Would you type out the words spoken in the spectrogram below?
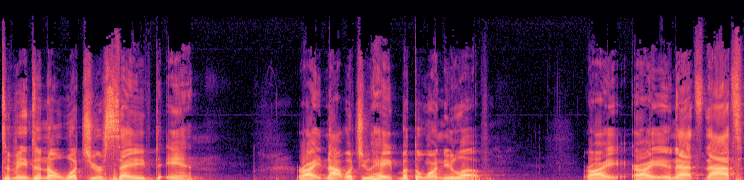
To mean to know what you're saved in right? Not what you hate, but the one you love. Right, right, and that's that's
